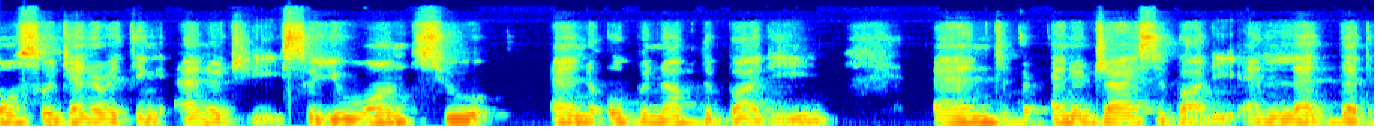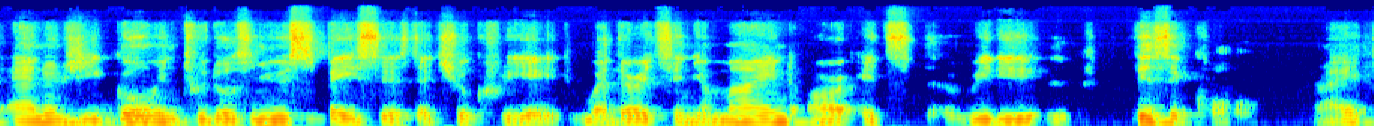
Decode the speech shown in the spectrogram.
also generating energy. So you want to and open up the body and energize the body and let that energy go into those new spaces that you create, whether it's in your mind or it's really physical, right?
